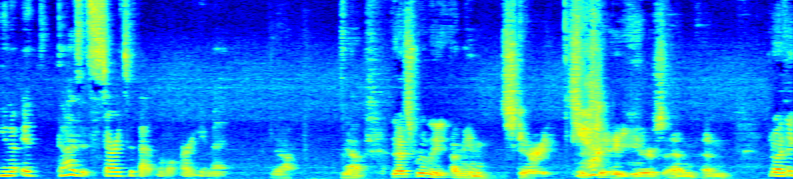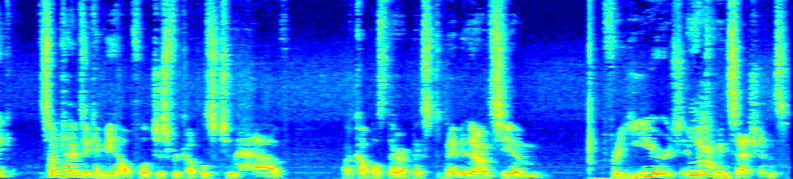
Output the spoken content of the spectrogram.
you know, it does, it starts with that little argument. Yeah, yeah. That's really, I mean, scary. Six Yeah. to eight years, and and you know, I think sometimes it can be helpful just for couples to have a couples therapist. Maybe they don't see them for years in Yeah. between sessions,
